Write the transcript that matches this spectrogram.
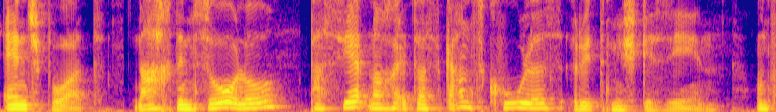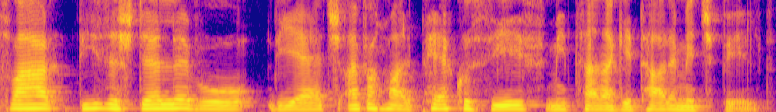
Endsport. Nach dem Solo passiert noch etwas ganz Cooles rhythmisch gesehen. Und zwar diese Stelle, wo die Edge einfach mal perkussiv mit seiner Gitarre mitspielt.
